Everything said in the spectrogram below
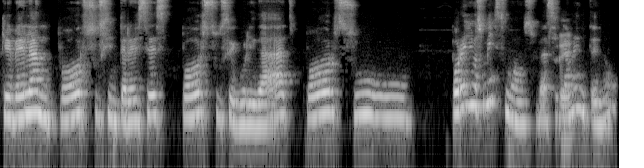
Que velan por sus intereses, por su seguridad, por su. por ellos mismos, básicamente, ¿no?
